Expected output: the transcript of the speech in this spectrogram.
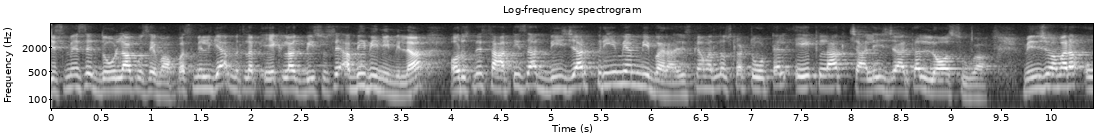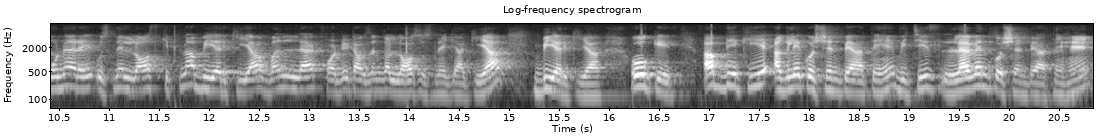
जिसमें से दो लाख उसे वापस मिल गया मतलब एक लाख बीस उसे अभी भी नहीं मिला, और उसने साथ ही साथ बीस हज़ार प्रीमियम भी भरा, जिसका मतलब उसका टोटल एक लाख चालीस हज़ार का लॉस हुआ। मीन जो हमारा ओनर है, उसने लॉस कितना बियर किया? वन लाख फोर्टी थाउज़ेंड का लॉस उसने क्या किया? बियर किया। ओके अब देखिए अगले क्वेश्चन पे आते हैं विच इज़ इलेवेंथ क्वेश्चन पे आते हैं।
